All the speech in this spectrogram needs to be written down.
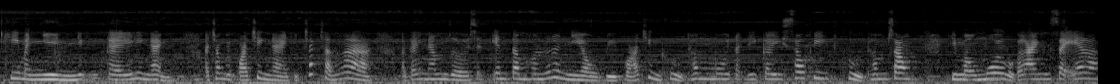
khi mà nhìn những cái hình ảnh ở trong cái quá trình này thì chắc chắn là các anh nam giới sẽ yên tâm hơn rất là nhiều vì quá trình khử thâm môi tại DK. Sau khi khử thâm xong thì màu môi của các anh sẽ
